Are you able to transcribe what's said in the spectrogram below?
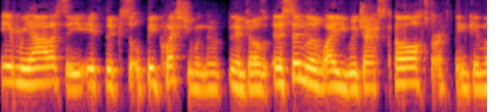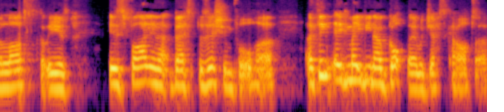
in reality, if the sort of big question with the Charles, a similar way with Jess Carter, I think in the last couple of years, is finding that best position for her. I think they've maybe now got there with Jess Carter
